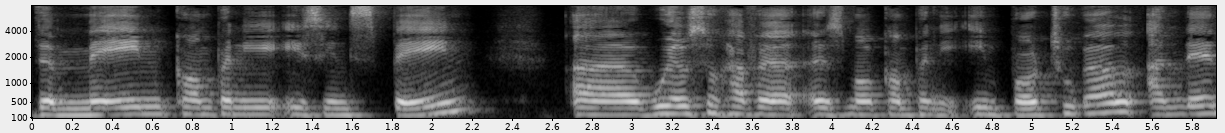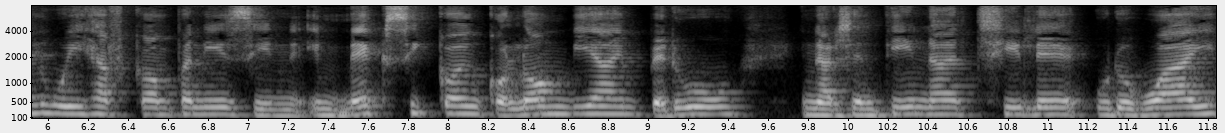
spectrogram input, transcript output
the main company is in Spain uh, we also have a, a, small company in Portugal, and then we have companies in, in Mexico, in Colombia, in Peru, in Argentina, Chile, Uruguay,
